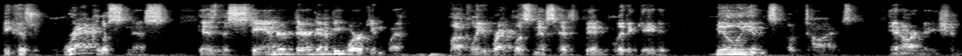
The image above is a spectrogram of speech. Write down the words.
because recklessness is the standard they're going to be working with. Luckily recklessness has been litigated millions of times in our nation.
